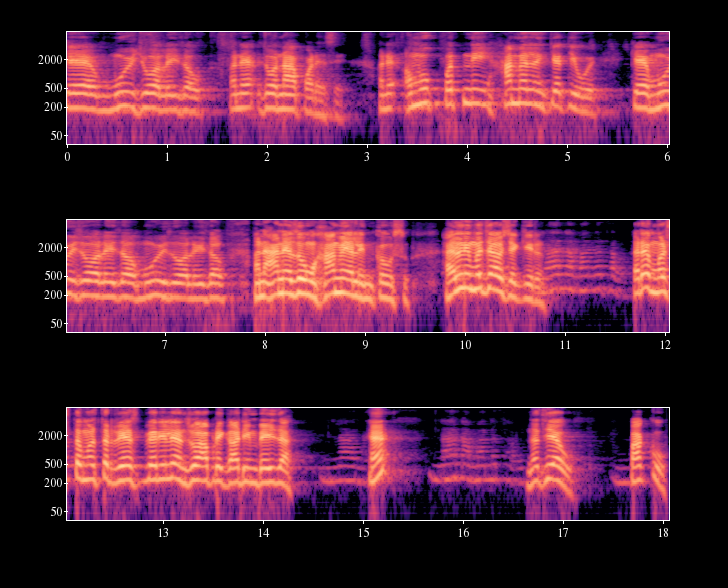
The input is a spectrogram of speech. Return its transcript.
કે મૂવી જોવા લઈ જાઓ અને જો ના પાડે છે. અને અમુક પત્ની સામે લઈને કહેતી હોય કે મૂવી જોવા લઈ જાઓ મૂવી જોવા લઈ જાઓ. અને આને જો હું સામે આલીને કહું છું. હાલની મજા આવશે કિરણ? અરે મસ્ત મસ્ત ડ્રેસ પહેરી લે ને જો આપણી ગાડીમાં બેસી જા. હે? નથી આવું? પાક્કું?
